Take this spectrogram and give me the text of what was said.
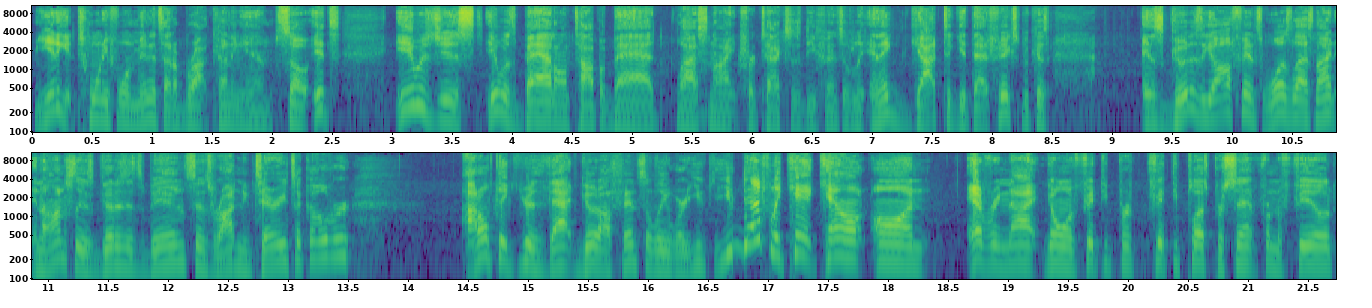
You had to get 24 minutes out of Brock Cunningham. So it's it was just it was bad on top of bad last night for Texas defensively, and they got to get that fixed because as good as the offense was last night, and honestly as good as it's been since Rodney Terry took over, I don't think you're that good offensively where you you definitely can't count on every night going 50 per, 50 plus percent from the field,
